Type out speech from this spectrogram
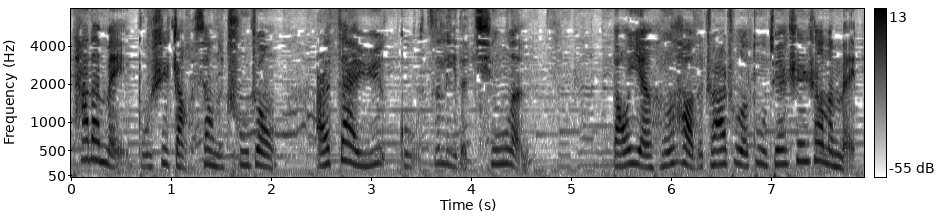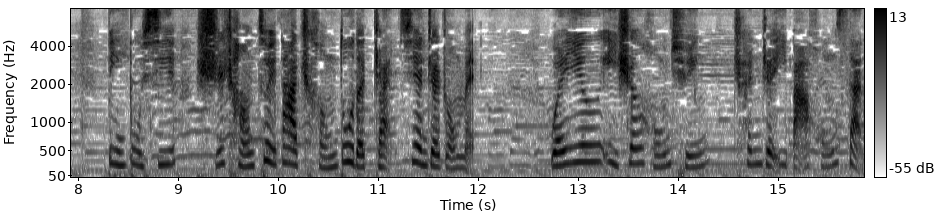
她的美不是长相的出众，而在于骨子里的清冷。导演很好的抓住了杜鹃身上的美，并不惜时长最大程度的展现这种美。文英一身红裙，撑着一把红伞，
